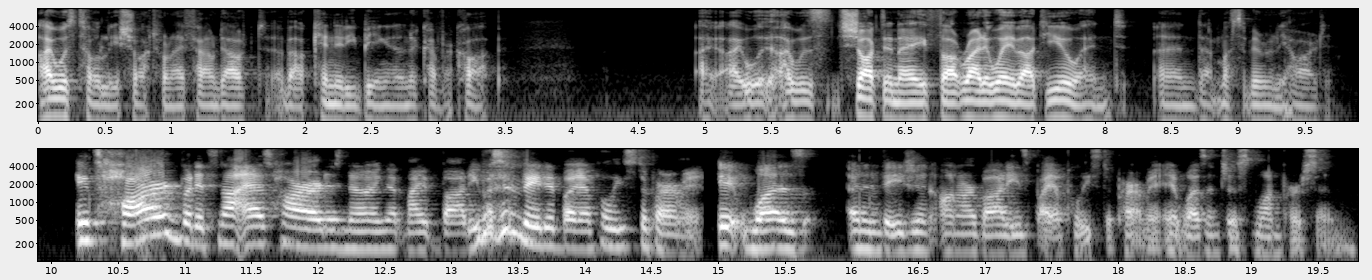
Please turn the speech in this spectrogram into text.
I was totally shocked when I found out about Kennedy being an undercover cop. I, I, w- I was shocked and I thought right away about you, and, and that must have been really hard. It's hard, but it's not as hard as knowing that my body was invaded by a police department. It was an invasion on our bodies by a police department. It wasn't just one person.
